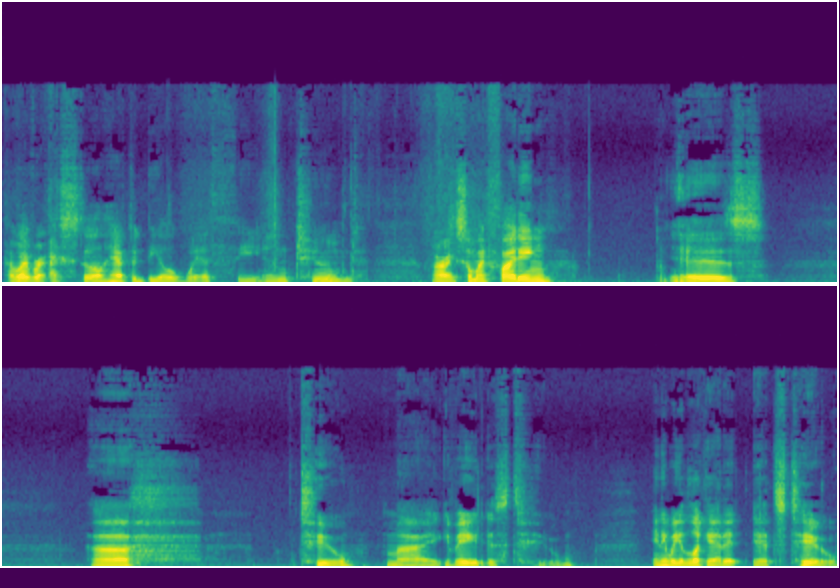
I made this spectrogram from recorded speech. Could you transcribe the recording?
However, I still have to deal with the entombed. All right, so my fighting is uh two. My evade is two, any way you look at it, it's two.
